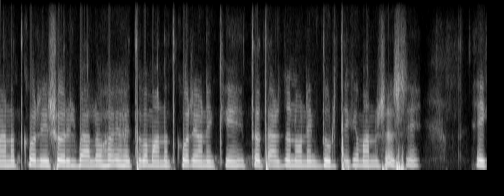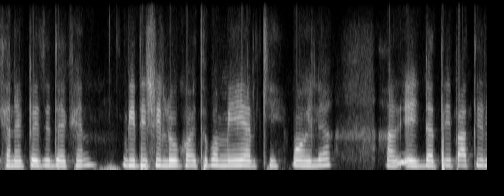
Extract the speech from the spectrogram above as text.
মানত করে শরীর ভালো হয় হয়তো বা মানত করে অনেকে, তো তার জন্য অনেক দূর থেকে মানুষ আসে। এখানে একটা যে দেখেন, বিদেশি লোক হয়তো বা মেয়ে আর কি, মহিলা। আর এইটাতে পাতিল,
